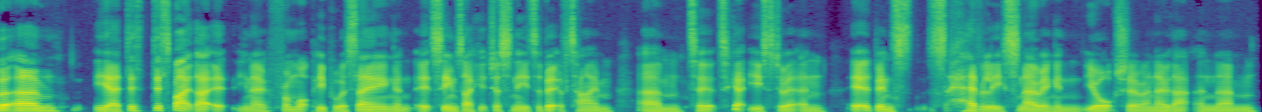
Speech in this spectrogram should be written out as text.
but um, yeah, d- despite that, it, you know, from what people were saying, and it seems like it just needs a bit of time um, to to get used to it. And it had been s- heavily snowing in Yorkshire, I know that, and um,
